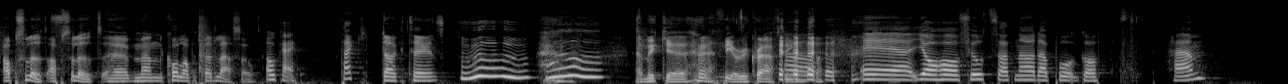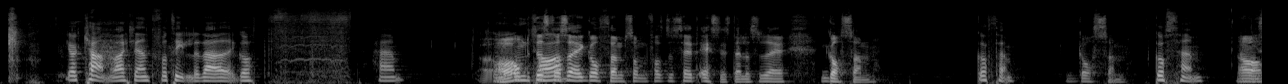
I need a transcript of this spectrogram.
Absolut, absolut. Eh, Men kolla på Ted Lasso. Okej, tack. Ducktails. Mycket theory crafting. Ja. Eh, jag har fortsatt nörda på Gotham. Jag kan verkligen inte få till det där Gotham. Ja. Om du testar Ja. att säga Gotham, som, fast du säger ett S istället, så säger Gotham. Gotham. Gotham. Gotham. Ja,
